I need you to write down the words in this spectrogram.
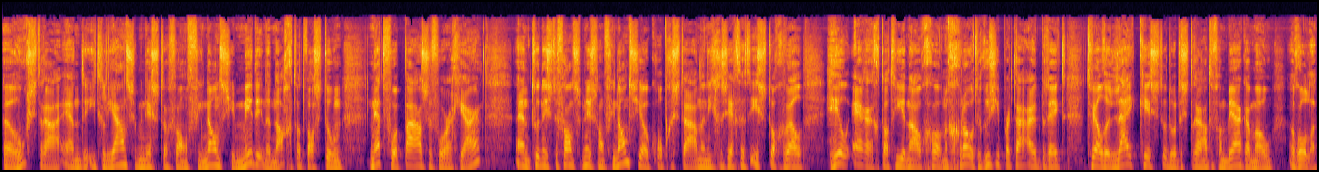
uh, Hoekstra en de Italiaanse minister van Financiën midden in de nacht. Dat was toen net voor Pasen vorig jaar. En toen is de Franse minister van Financiën ook opgestaan en die gezegd: het is toch wel heel erg dat hier nou gewoon een grote ruziepartij uitbreekt, terwijl de lijkkisten door de straten van Bergamo rollen.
